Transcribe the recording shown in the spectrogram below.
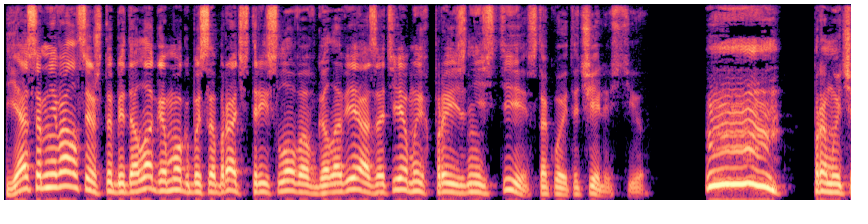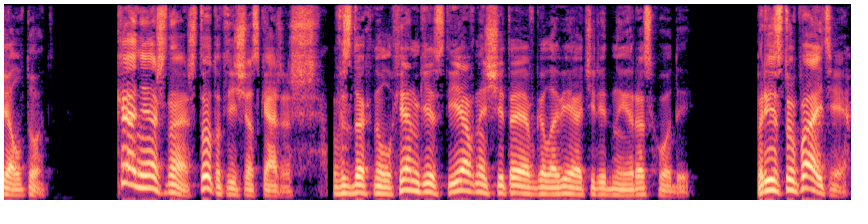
Я сомневался, что бедолага мог бы собрать три слова в голове, а затем их произнести с такой-то челюстью. «М-м-м!» промычал тот. «Конечно, что тут еще скажешь?» — вздохнул Хенгист, явно считая в голове очередные расходы. «Приступайте!»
